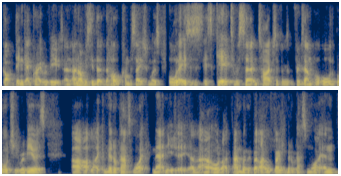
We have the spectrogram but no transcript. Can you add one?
got didn't get great reviews. And, and obviously the, the whole conversation was all it is is it's geared to a certain type. So for, for example, all the broadsheet reviewers are like middle class white men usually, and uh, or like and women, but like all very middle class and white. And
